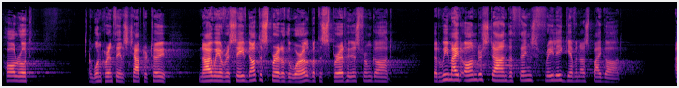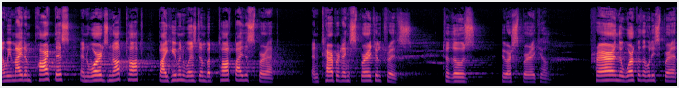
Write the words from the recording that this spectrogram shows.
Paul wrote in 1 Corinthians chapter 2 Now we have received not the Spirit of the world, but the Spirit who is from God, that we might understand the things freely given us by God. And we might impart this in words not taught by human wisdom, but taught by the Spirit, interpreting spiritual truths to those who are spiritual. Prayer and the work of the Holy Spirit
